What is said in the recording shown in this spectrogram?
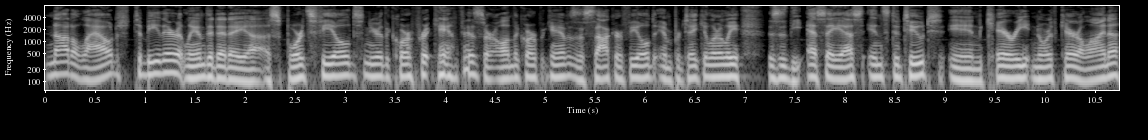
not allowed to be there. It landed at a, uh, a sports field near the corporate campus or on the corporate campus, a soccer field in particularly. This is the SAS Institute in Cary, North Carolina.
